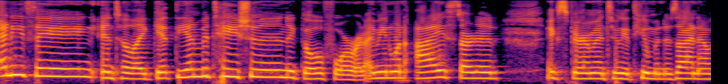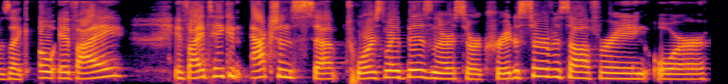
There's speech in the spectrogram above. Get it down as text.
anything until I get the invitation to go forward. I mean, when I started experimenting with human design, I was like, "Oh, if I if I take an action step towards my business or create a service offering or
